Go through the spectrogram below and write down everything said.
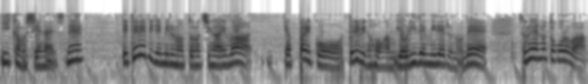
いいかもしれないですね。で、テレビで見るのとの違いは、やっぱりこう、テレビの方がよりで見れるので、その辺のところは、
